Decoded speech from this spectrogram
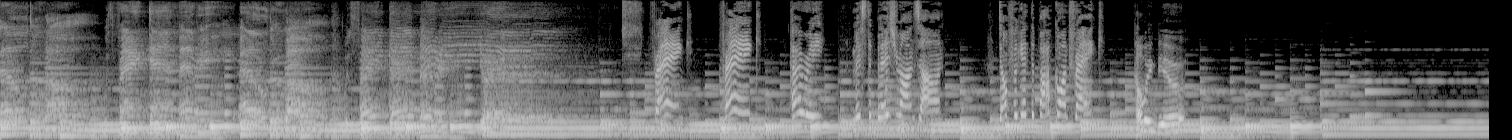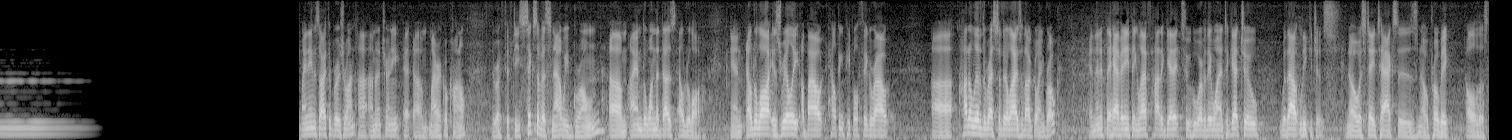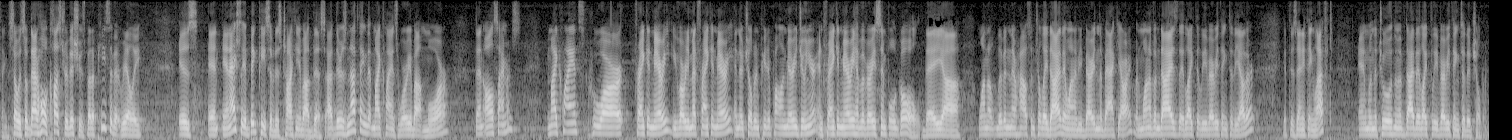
Elder Law with Frank and Mary. Elder Law with Frank and Mary. Frank, Frank, hurry. Mr. Bergeron's on. Don't forget the popcorn, Frank. Coming, dear. My name is Arthur Bergeron. Uh, I'm an attorney at um, Mirick O'Connell. There are 56 of us now. We've grown. Um, I am the one that does elder law. And elder law is really about helping people figure out uh, how to live the rest of their lives without going broke. And then if they have anything left, how to get it to whoever they want it to get to without leakages. No estate taxes, no probate, all of those things. So it's that whole cluster of issues. But a piece of it really is, and, and actually a big piece of it is talking about this. Uh, there's nothing that my clients worry about more than Alzheimer's. My clients who are Frank and Mary, you've already met Frank and Mary, and their children Peter, Paul, and Mary Jr., and Frank and Mary have a very simple goal. They uh, want to live in their house until they die. They want to be buried in the backyard. When one of them dies, they like to leave everything to the other, if there's anything left. And when the two of them have died, they like to leave everything to their children.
